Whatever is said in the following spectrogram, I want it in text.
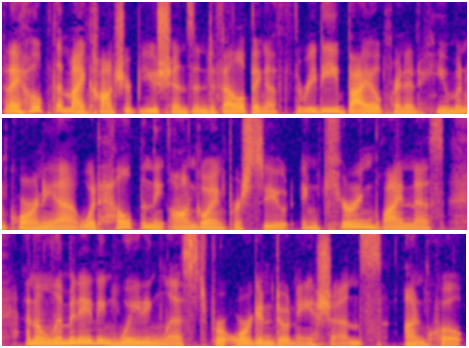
and I hope that my contributions in developing a 3D bioprinted human cornea would help in the ongoing pursuit in curing blindness and eliminating waiting lists for organ donations. Unquote.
